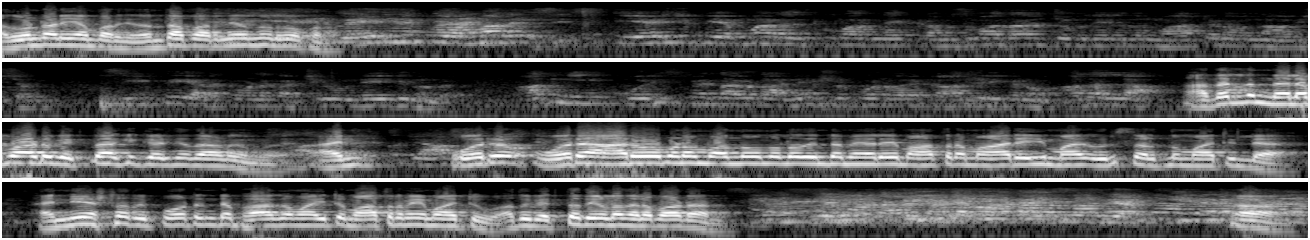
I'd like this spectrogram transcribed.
അതുകൊണ്ടാണ് ഞാൻ പറഞ്ഞത്. എന്താ പറഞ്ഞതെന്ന് നോക്കണം. ക്രമസമാധാന ചുമതലയിൽ നിന്ന് മാറ്റണമെന്ന ആവശ്യം സി പി അടക്കമുള്ള കക്ഷികൾ ഉന്നയിക്കുന്നുണ്ട്. അതല്ല. നിലപാട് വ്യക്തമാക്കി കഴിഞ്ഞതാണ് എന്ന്. അൻ- ഒരു ആരോപണം വന്നു എന്നുള്ളതിന്റെ മേലെ മാത്രം ആരെയും ഒരു സ്ഥലത്തും മാറ്റില്ല. അന്വേഷണ റിപ്പോർട്ടിന്റെ ഭാഗമായിട്ട് മാത്രമേ മാറ്റൂ. അത് വ്യക്തതയുള്ള നിലപാടാണ്. ആ.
